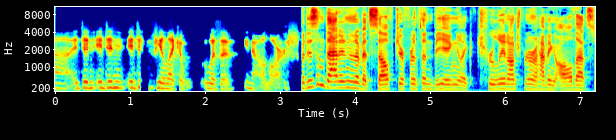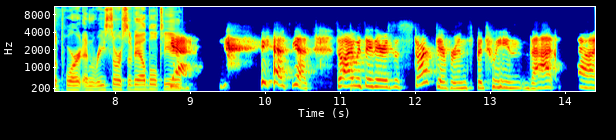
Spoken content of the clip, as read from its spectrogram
Uh, it didn't it didn't it didn't feel like it was a you know a large but isn't that in and of itself different than being like truly an entrepreneur having all that support and resource available to you? Yes. Yes yes. So i would say there is a stark difference between that uh,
